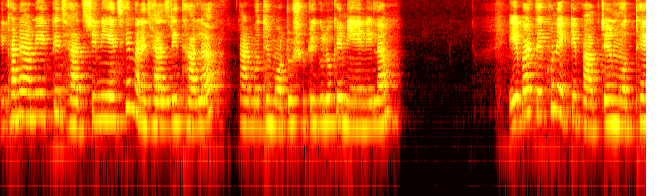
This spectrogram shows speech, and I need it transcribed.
এখানে আমি একটি ঝাঁঝরি নিয়েছি মানে ঝাঁঝরি থালা, তার মধ্যে মটরশুঁটিগুলোকে নিয়ে নিলাম। এবার দেখুন একটি পাত্রের মধ্যে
